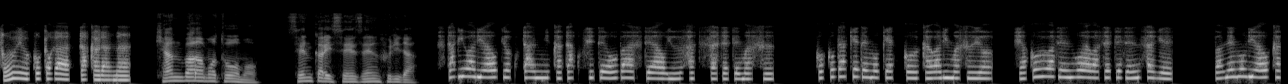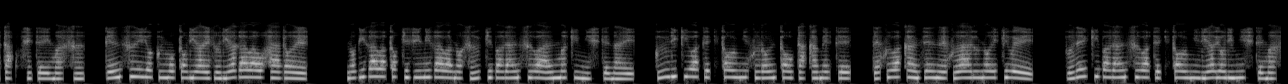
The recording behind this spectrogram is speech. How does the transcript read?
そういうことがあったからな。キャンバーも塔も旋回生前不利だスタビはリアを極端に硬くしてオーバーステアを誘発させてます。ここだけでも結構変わりますよ。車高は前後合わせて全下げ。バネもリアを硬くしています。減衰力もとりあえずリア側をハードへ。伸び側と縮み側の数値バランスはあんま気にしてない。空力は適当にフロントを高めて、デフは完全 FR の1ウェイ。ブレーキバランスは適当にリア寄りにしてます。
